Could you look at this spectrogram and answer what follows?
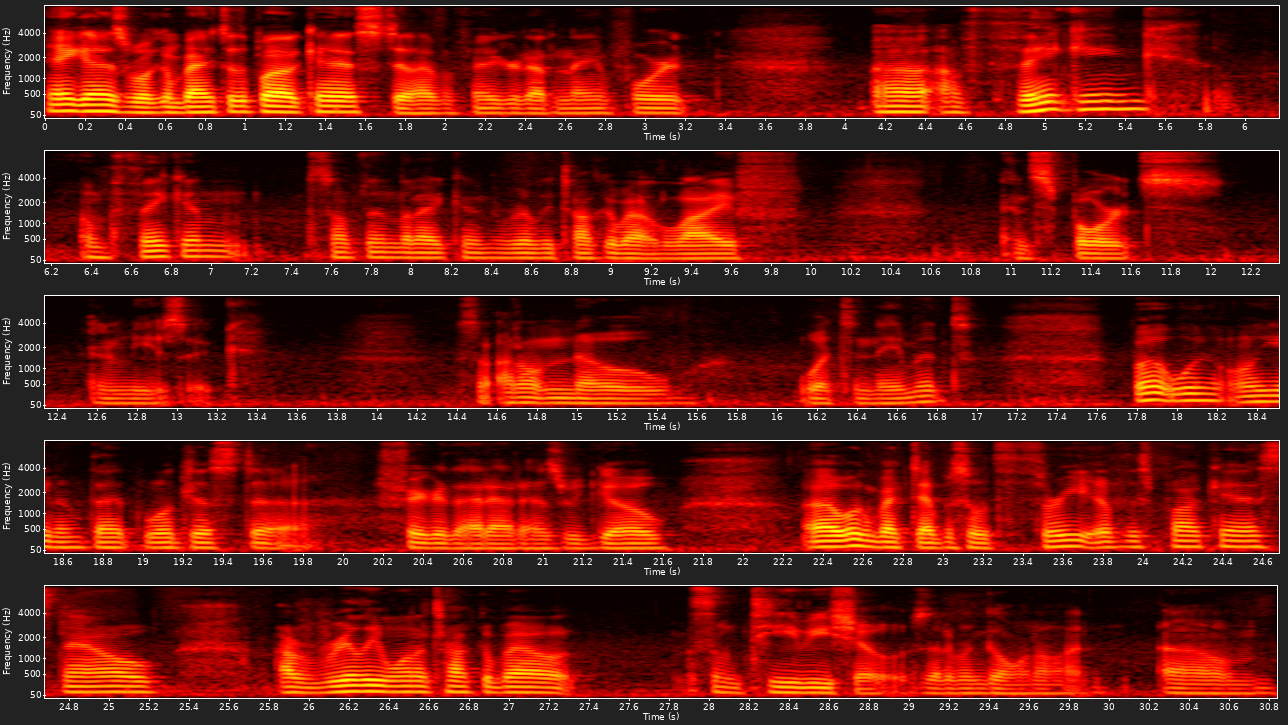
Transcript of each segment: Hey guys, welcome back to the podcast. Still haven't figured out a name for it. Uh, I'm thinking, I'm thinking something that I can really talk about life and sports and music. So I don't know what to name it, but we'll, you know, that we'll just uh, figure that out as we go. Uh, welcome back to episode three of this podcast. Now, I really want to talk about some TV shows that have been going on. Um,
